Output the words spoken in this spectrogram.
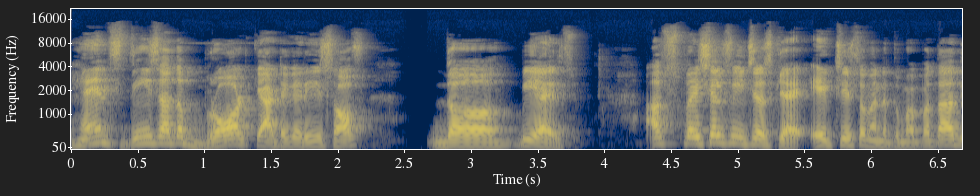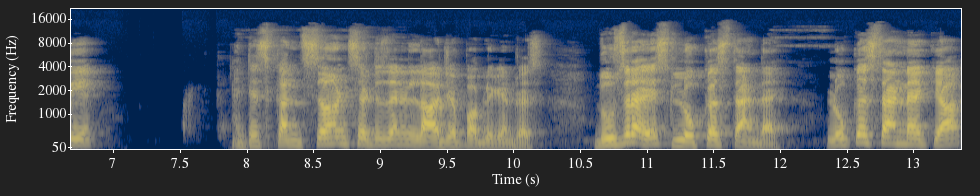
Hence these are the broad categories of the बी अब स्पेशल फीचर्स क्या है? एक चीज़ तो मैंने तुम्हें बता दी it is concern citizen in larger public interest दूसरा इज़ लोकस स्टैंड है लोकस स्टैंड है क्या?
